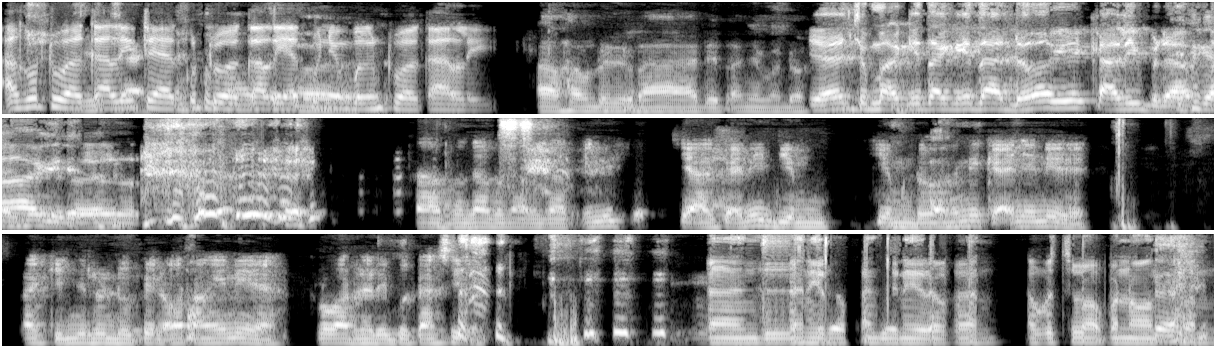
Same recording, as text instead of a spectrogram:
Aku dua kali deh, aku dua kali, aku nyumbang dua kali. Alhamdulillah ditanya dokter. Ya cuma kita kita doang ya kali berapa gitu. Nah, bentar, bentar, bentar. Ini si Aga ini diem, diem doang ini kayaknya ini deh. Lagi nyelundupin orang ini ya, keluar dari Bekasi ya. Jangan jangan hiraukan, jangan hiraukan. Aku cuma penonton.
